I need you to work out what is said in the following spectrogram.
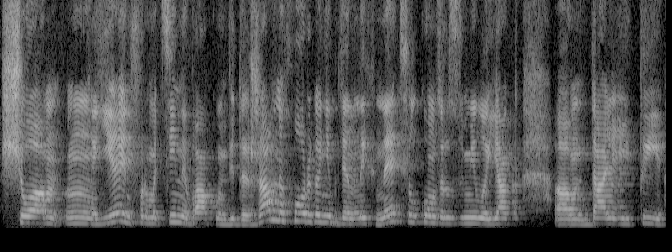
що є інформаційний вакуум від державних органів. Для них не цілком зрозуміло, як ем, далі йти.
